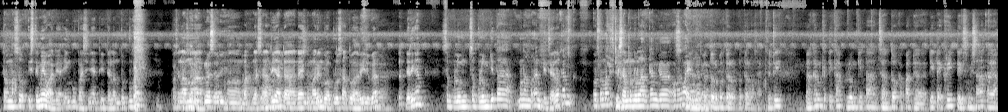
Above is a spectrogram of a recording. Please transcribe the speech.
termasuk istimewa dia inkubasinya di dalam tubuh kan selama 14 hari. eh, 14 hari ada ada yang kemarin 21 hari juga. Jadi kan sebelum sebelum kita menampakkan gejala kan otomatis bisa menularkan ke orang lain gitu kan. betul betul betul Mas. Jadi bahkan ketika belum kita jatuh kepada titik kritis, misalnya kayak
